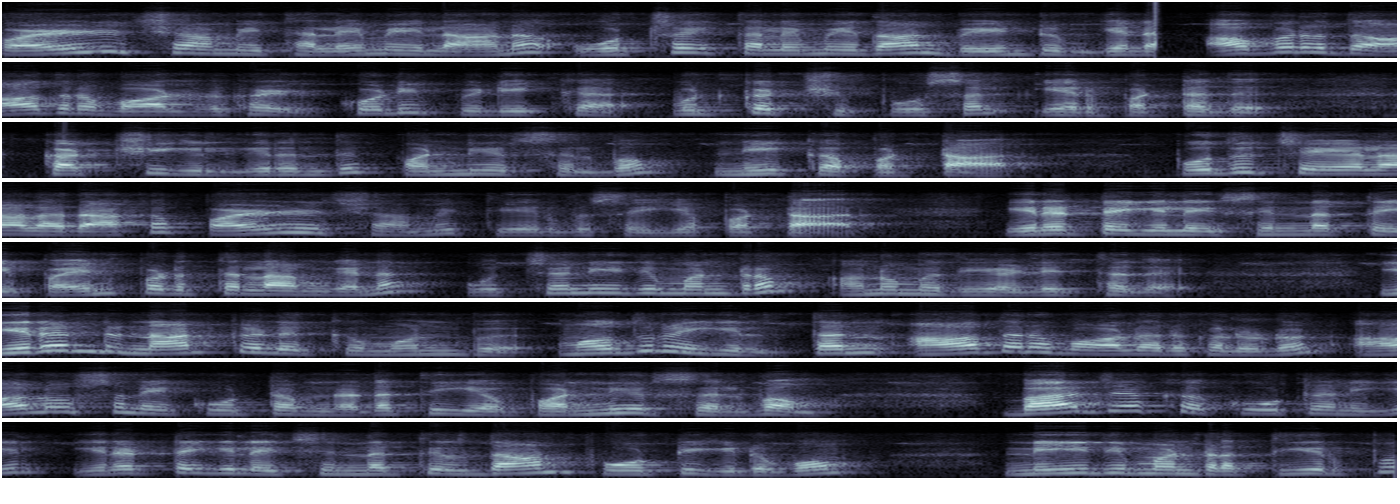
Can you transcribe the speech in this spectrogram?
பழனிசாமி தலைமையிலான ஒற்றை தலைமைதான் வேண்டும் என அவரது ஆதரவாளர்கள் கொடிபிடிக்க உட்கட்சி பூசல் ஏற்பட்டது. கட்சியில் இருந்து பன்னீர்செல்வம் நீக்கப்பட்டார். பொதுச் செயலாளராக பழனிசாமி தேர்வு செய்யப்பட்டார். இரட்டை இலை சின்னத்தை பயன்படுத்தலாம் என உச்சநீதிமன்றம் அனுமதி அளித்தது. இரண்டு நாட்களுக்கு முன்பு மதுரையில் தன் ஆதரவாளர்களுடன் ஆலோசனை கூட்டம் நடத்திய பன்னீர்செல்வம் பாஜக கூட்டணியில் இரட்டை இலை சின்னத்தில்தான் போட்டியிடுவோம் நீதிமன்ற தீர்ப்பு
